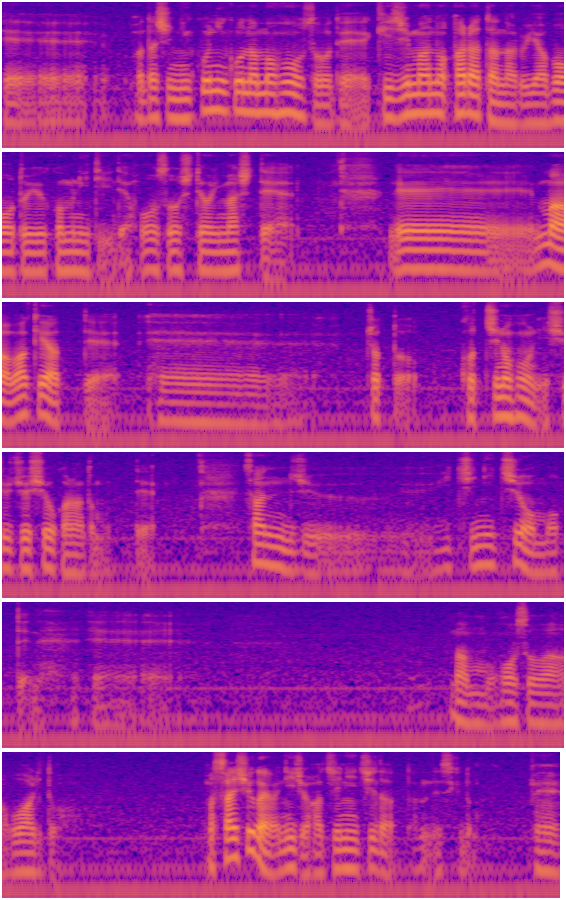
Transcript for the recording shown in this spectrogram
えー私ニコニコ生放送で「木島の新たなる野望」というコミュニティで放送しておりましてでまあ訳あって、えーちょっとこっちの方に集中しようかなと思って31日をもってね、えーまあもう放送は終わりと。まあ、最終回は28日だったんですけど、え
